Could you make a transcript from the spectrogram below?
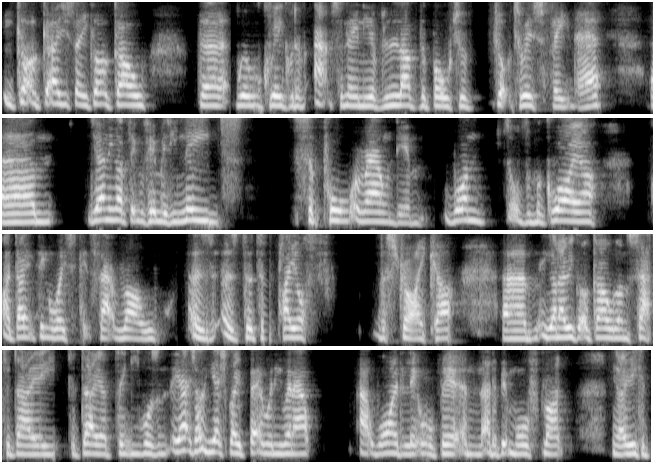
He got, a, as you say, he got a goal that Will Grigg would have absolutely have loved the ball to have dropped to his feet there. Um, the only thing I think with him is he needs support around him. One sort of Maguire, I don't think always fits that role as as to, to play off the striker. Um, I know he got a goal on Saturday. Today, I think he wasn't. He actually, I think he actually played better when he went out out wide a little bit and had a bit more of like you know, he could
